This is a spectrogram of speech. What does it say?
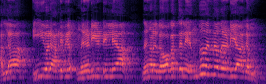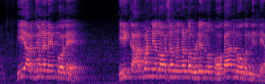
അല്ല ഈ ഒരു അറിവ് നേടിയിട്ടില്ല. നിങ്ങൾ ലോകത്തിൽ എന്ത് തന്നെ നേടിയാലും ഈ അർജുനനെ പോലെ ഈ കാർപ്പണ്യദോഷം നിങ്ങളുടെ ഉള്ളിൽ നിന്ന് പോകാൻ പോകുന്നില്ല.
